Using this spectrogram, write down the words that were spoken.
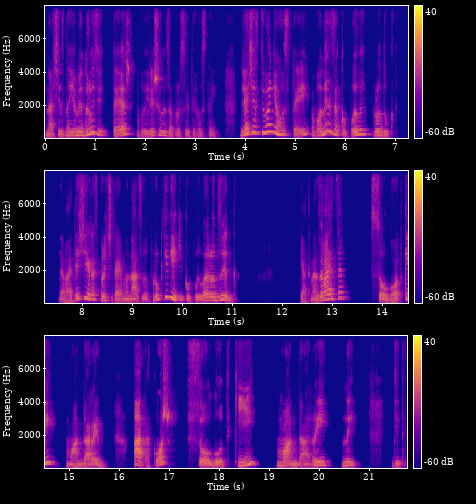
Наші знайомі друзі теж вирішили запросити гостей. Для частування гостей вони закупили продукти. Давайте ще раз прочитаємо назви фруктів, які купила родзинка. Як називається? Солодкий мандарин. А також солодкі мандарини. Діти,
